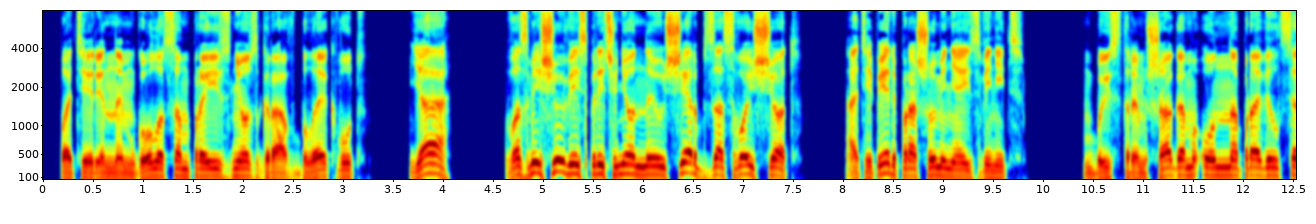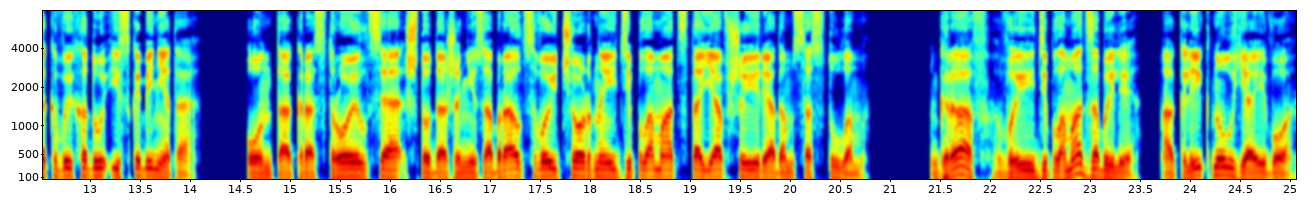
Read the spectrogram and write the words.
— потерянным голосом произнес граф Блэквуд. «Я возмещу весь причиненный ущерб за свой счет, а теперь прошу меня извинить». Быстрым шагом он направился к выходу из кабинета. Он так расстроился, что даже не забрал свой черный дипломат, стоявший рядом со стулом. «Граф, вы дипломат забыли?» — окликнул я его.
